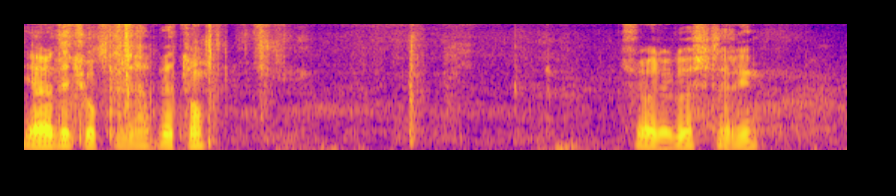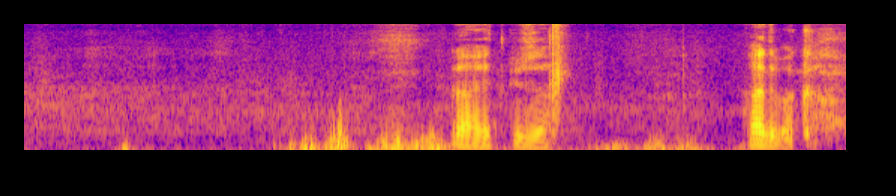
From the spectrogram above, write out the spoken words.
Yerde çok güzel beton. Şöyle göstereyim. Gayet güzel. Hadi bakalım.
